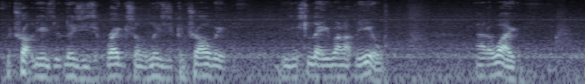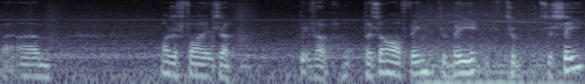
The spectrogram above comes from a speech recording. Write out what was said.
if a truck loses, loses brakes or loses control, we, you just let it run up the hill, out of the way. But, um, I just find it's a bit of a bizarre thing to be to, to see.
